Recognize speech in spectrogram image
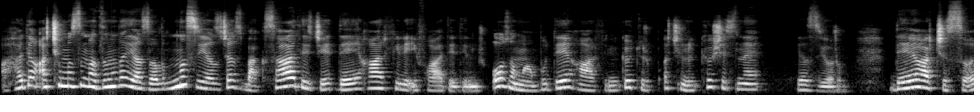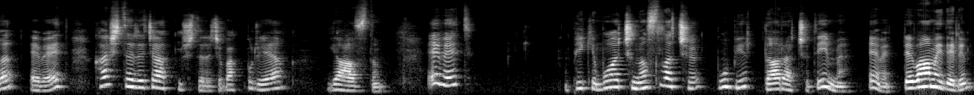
hadi açımızın adını da yazalım. Nasıl yazacağız? Bak sadece D harfiyle ifade edilmiş. O zaman bu D harfini götürüp açının köşesine yazıyorum. D açısı evet kaç derece 60 derece. Bak buraya yazdım. Evet Peki bu açı nasıl açı? Bu bir dar açı değil mi? Evet devam edelim.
